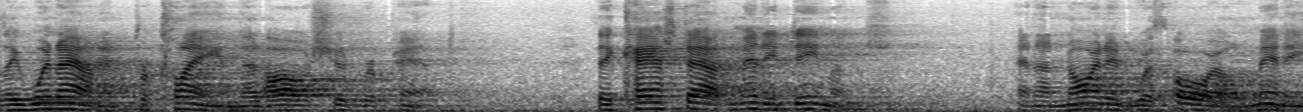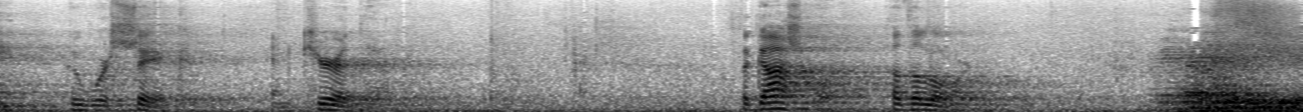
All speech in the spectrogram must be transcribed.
they went out and proclaimed that all should repent. They cast out many demons and anointed with oil many who were sick and cured them. The Gospel of the Lord. Praise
